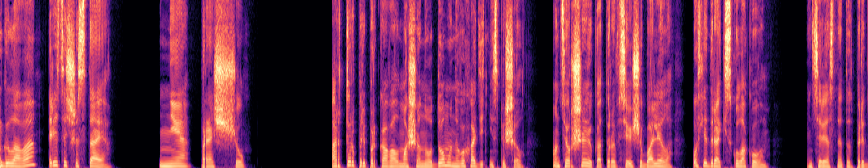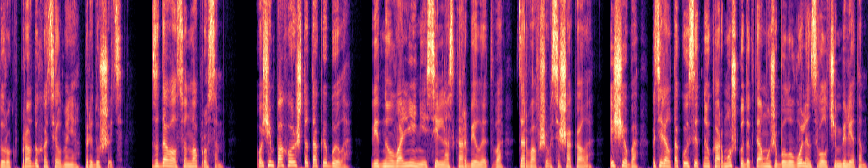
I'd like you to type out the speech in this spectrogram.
Глава 36. Не прощу. Артур припарковал машину у дома, но выходить не спешил. Он тер шею, которая все еще болела, после драки с Кулаковым. Интересно, этот придурок правду хотел меня придушить? Задавался он вопросом. Очень похоже, что так и было. Видно, увольнение сильно оскорбило этого взорвавшегося шакала. Еще бы, потерял такую сытную кормушку, да к тому же был уволен с волчьим билетом.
